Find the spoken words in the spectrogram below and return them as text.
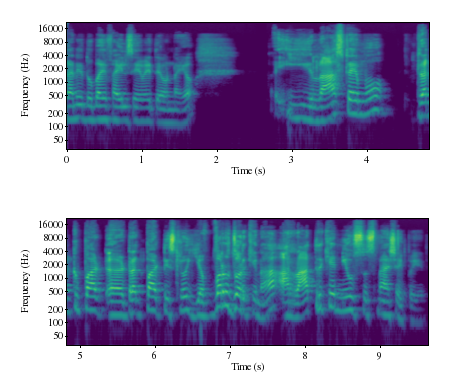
కానీ దుబాయ్ ఫైల్స్ ఏవైతే ఉన్నాయో ఈ last time drug part drug పార్టీస్లో ఎవ్వరు దొరికినా ఆ రాత్రికే న్యూస్ స్మాష్ అయిపోయేది.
